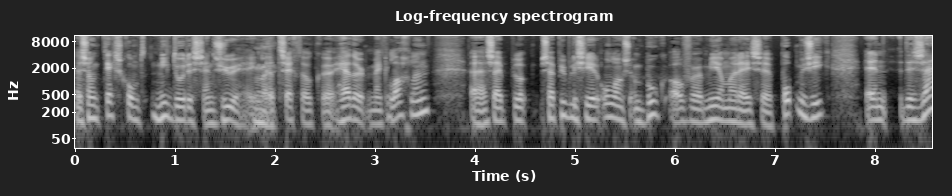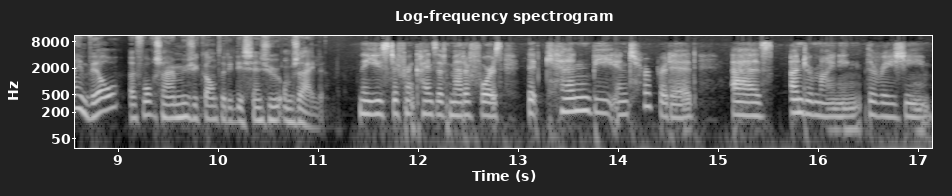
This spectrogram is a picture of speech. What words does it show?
Zo'n tekst komt niet door de censuur heen. Nee. Dat zegt ook Heather McLachlan. zij, zij publiceerde onlangs een boek over Myanmarese popmuziek. En er zijn wel, volgens haar, muzikanten die de censuur omzeilen. They use different kinds of metaphors that can be interpreted as undermining the regime.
